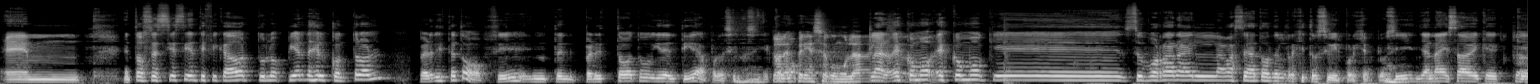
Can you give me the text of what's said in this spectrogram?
Em, entonces, si ese identificador tú lo pierdes el control, perdiste todo, ¿sí? Te- perdiste toda tu identidad, por decirlo así. Es Toda la experiencia acumulada. Claro, es como, es como que se borrara el- la base de datos del registro civil, por ejemplo. ¿sí? Ya nadie sabe que, que Claro,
